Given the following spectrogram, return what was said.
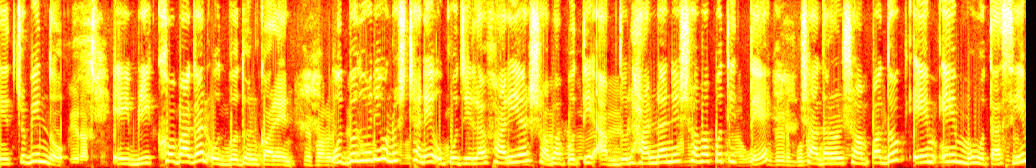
নেতৃবৃন্দ এই বৃক্ষ বাগান উদ্বোধন করেন। উদ্বোধনী অনুষ্ঠানে উপজেলা ফারিয়ার সভাপতি আব্দুল হান্নানের সভাপতিত্বে সাধারণ সম্পাদক এম এম মোহতাসিম,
